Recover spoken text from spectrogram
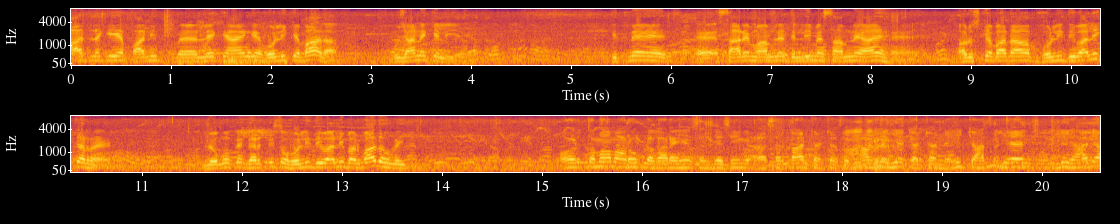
आज लगी है पानी लेके आएँगे होली के बाद आप बुझाने के लिए कितने सारे मामले दिल्ली में सामने आए हैं और उसके बाद आप होली दिवाली कर रहे हैं लोगों के घर की तो होली दिवाली बर्बाद हो गई। और तमाम आरोप लगा रहे हैं संजय सिंह सरकार चर्चा से भाग रही है चर्चा नहीं चाहती है। लिहाजा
